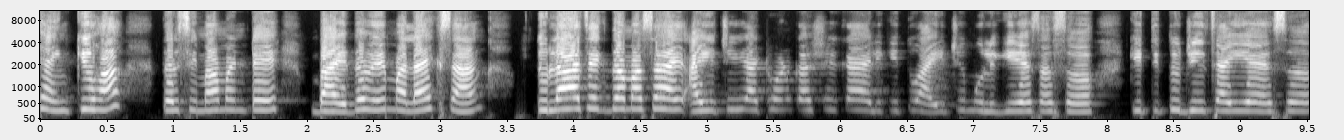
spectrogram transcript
थँक्यू हा. तर सीमा म्हणते बाय द वे मला एक सांग. तुला आज एकदम असं आईची आठवण कशी काय आली की तू आईची मुलगी आहेस असं की ती तुझीच आई आहे असं?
